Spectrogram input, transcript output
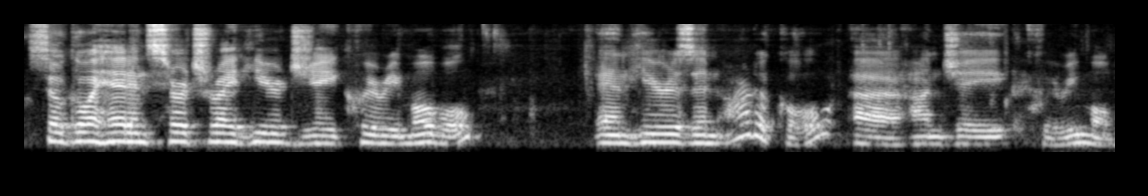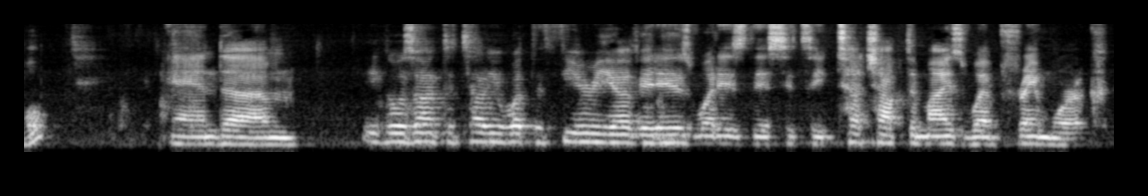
So go ahead and search right here jQuery mobile. And here is an article uh, on jQuery mobile. And um, it goes on to tell you what the theory of it is. What is this? It's a touch-optimized web framework,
